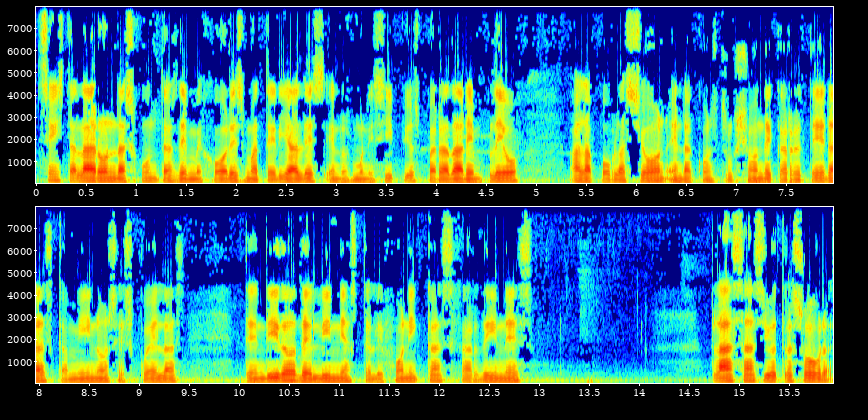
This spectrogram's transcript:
Se instalaron las juntas de mejores materiales en los municipios para dar empleo a la población en la construcción de carreteras, caminos, escuelas, tendido de líneas telefónicas, jardines, plazas y otras obras.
